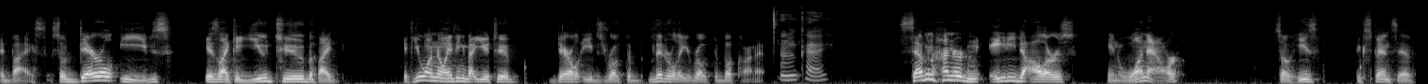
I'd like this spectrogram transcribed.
advice. So Derral Eves is like a YouTube, like if you want to know anything about YouTube, Derral Eves wrote the literally wrote the book on it. Okay. $780 in one hour. So he's expensive.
